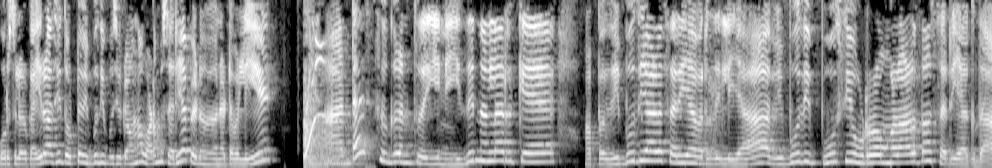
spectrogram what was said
ஒரு சிலர் கைராசி தொட்டு விபூதி பூசிட்டாங்கன்னா உடம்பு சரியா போயிடும் நட்டவள்ளி அட சுகன் தொயினி இது நல்லா இருக்கே. அப்ப விபூதியால சரியா வருது இல்லையா? விபூதி பூசி விடுறவங்களால தான் சரியாகுதா?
